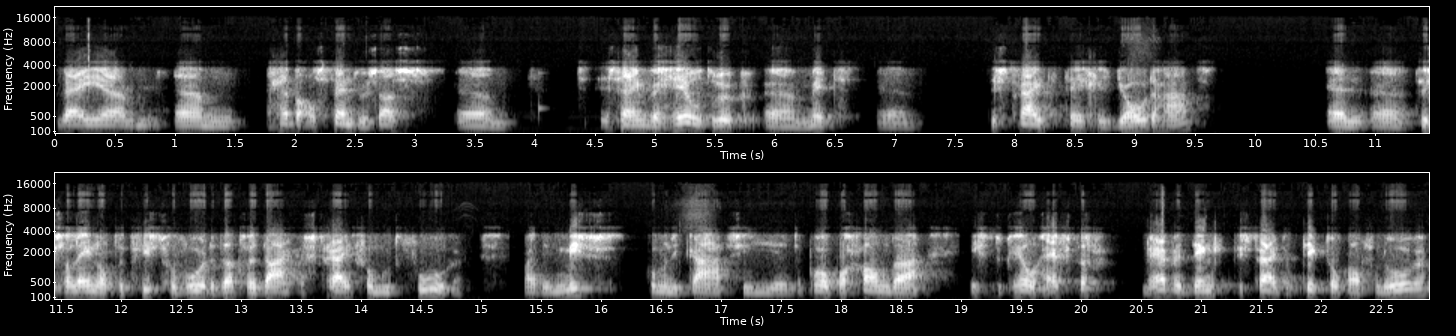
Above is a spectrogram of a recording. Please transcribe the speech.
Wij um, um, hebben als Stentus, als zijn we heel druk uh, met uh, de strijd tegen jodenhaat. En uh, het is alleen op te triest voor woorden dat we daar een strijd voor moeten voeren. Maar de miscommunicatie, de propaganda is natuurlijk heel heftig. We hebben denk ik de strijd op TikTok al verloren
